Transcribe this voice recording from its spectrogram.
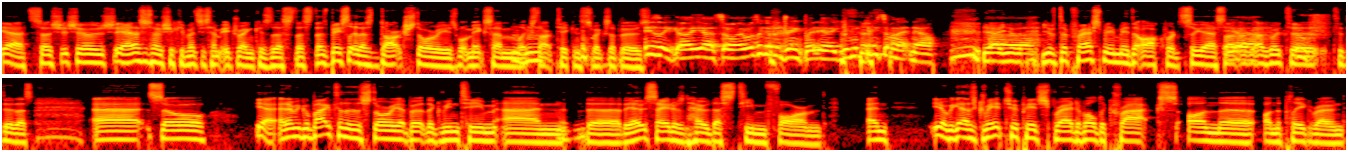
yeah. So she shows. Yeah, this is how she convinces him to drink. Is this this this basically this dark story is what makes him Mm-hmm. like start taking swigs of booze. He's like, oh yeah, so I wasn't gonna drink, but yeah, give, me- give me some of that now. yeah, Uh, you, you've depressed me and made it awkward. So yes, I, Yeah. I'm going to to do this. Uh, so yeah, and then we go back to the, the story about the green team and Mm-hmm. the the outsiders and how this team formed, and you know we get this great two page spread of all the cracks on the on the playground,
